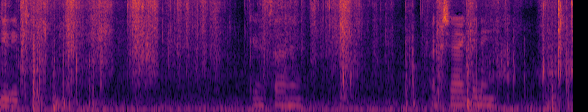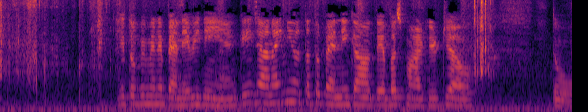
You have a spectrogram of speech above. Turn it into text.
ये देखिए। कैसा है? अच्छा है कि नहीं? ये तो भी मैंने पहने भी नहीं है। कहीं जाना ही नहीं होता तो पहने क्या होते हैं? बस मार्केट जाओ तो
